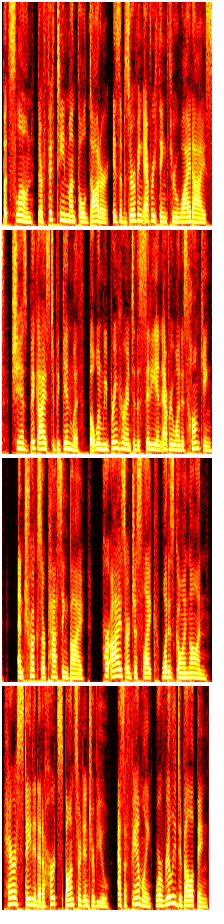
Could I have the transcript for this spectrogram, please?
but Sloane, their 15-month-old daughter, is observing everything through wide eyes. She has big eyes to begin with, but when we bring her into the city and everyone is honking, and trucks are passing by, her eyes are just like, what is going on? Harris stated at a Hertz-sponsored interview, as a family, we're really developing,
